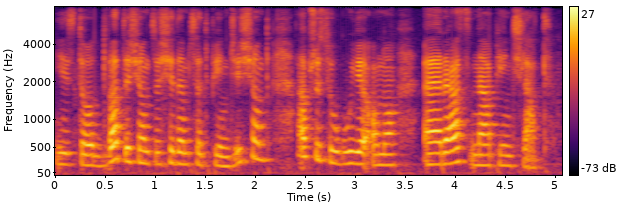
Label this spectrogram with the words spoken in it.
jest to 2750, a przysługuje ono raz na 5 lat.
